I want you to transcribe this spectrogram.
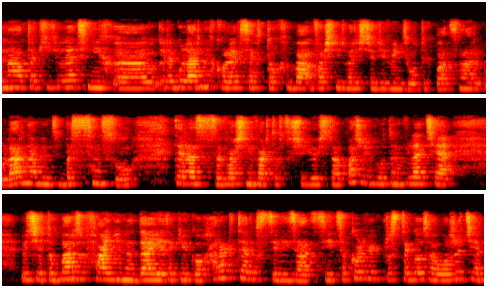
na takich letnich, e, regularnych kolekcjach to chyba właśnie 29 zł była cena regularna, więc bez sensu. Teraz właśnie warto w coś jakiegoś zaopatrzyć, bo ten w lecie Wiecie, to bardzo fajnie nadaje takiego charakteru stylizacji. Cokolwiek prostego założycie,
